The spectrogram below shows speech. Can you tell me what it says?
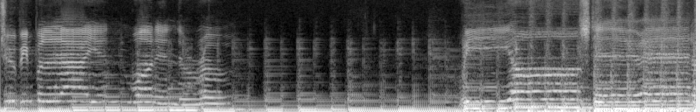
to people lying one in the road. We all stare at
